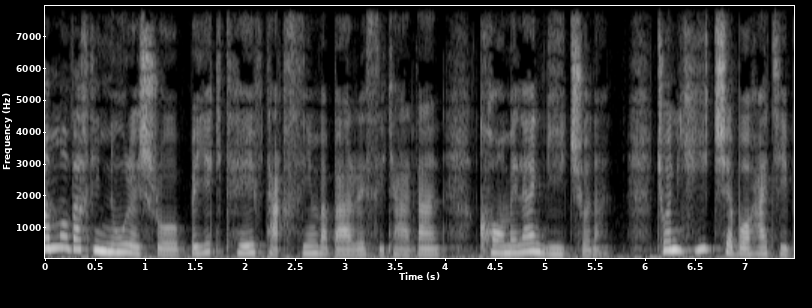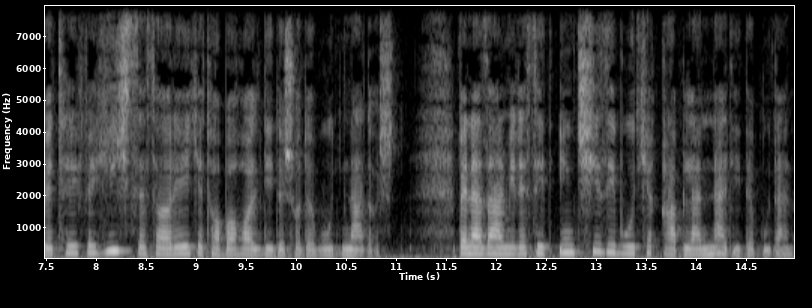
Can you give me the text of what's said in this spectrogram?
اما وقتی نورش رو به یک طیف تقسیم و بررسی کردن کاملا گیج شدن. چون هیچ شباهتی به طیف هیچ ستاره‌ای که تا به حال دیده شده بود نداشت. به نظر می رسید این چیزی بود که قبلا ندیده بودن.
